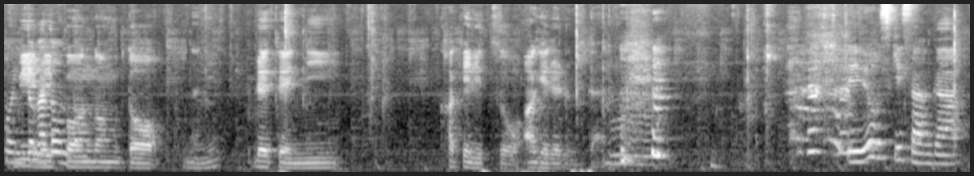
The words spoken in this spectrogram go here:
ポインビール1トがどんどん。本飲むと何？0.2掛け率を上げれるみたいな、で洋介さんが「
